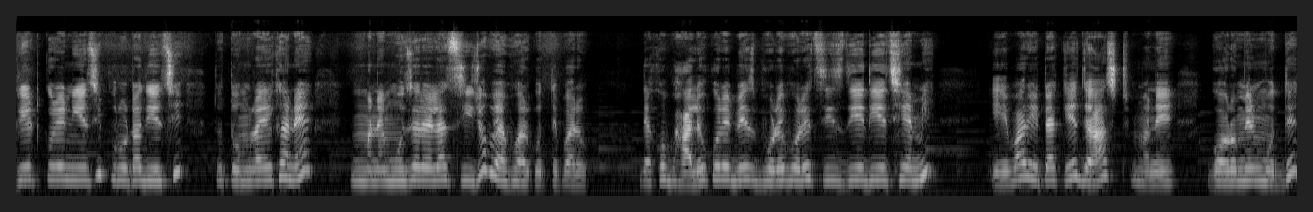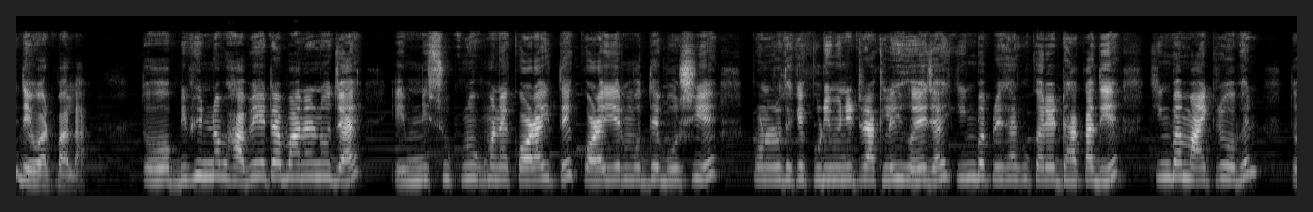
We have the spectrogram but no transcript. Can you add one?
গ্রেট করে নিয়েছি, পুরোটা দিয়েছি। তো তোমরা এখানে মানে মোজারেলা চিজও ব্যবহার করতে পারো। দেখো, ভালো করে বেশ ভরে ভরে চিজ দিয়ে দিয়েছি আমি। এবার এটাকে জাস্ট মানে গরমের মধ্যে দেওয়ার পালা। তো বিভিন্নভাবে এটা বানানো যায়। এমনি শুকনো মানে কড়াইতে, কড়াইয়ের মধ্যে বসিয়ে পনেরো থেকে কুড়ি মিনিট রাখলেই হয়ে যায়, কিংবা প্রেসার কুকারের ঢাকা দিয়ে, কিংবা মাইক্রো ওভেন তো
